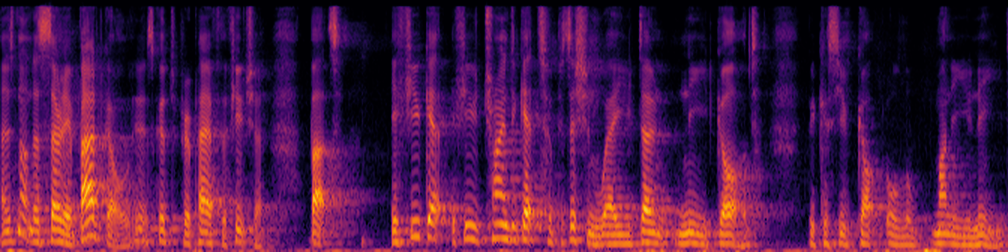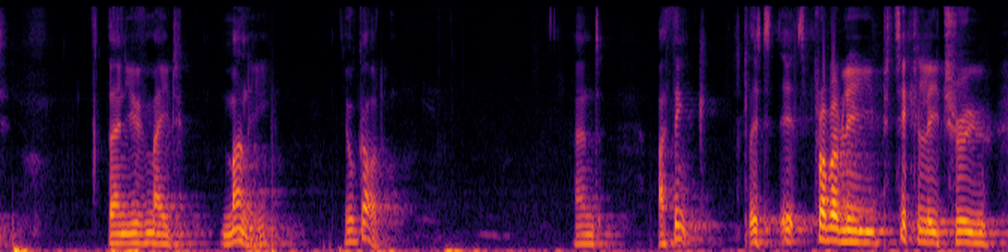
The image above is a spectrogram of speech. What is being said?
and it's not necessarily a bad goal. It's good to prepare for the future, but if you get if you're trying to get to a position where you don't need God because you've got all the money you need, then you've made money your God. And I think it's, it's probably particularly true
